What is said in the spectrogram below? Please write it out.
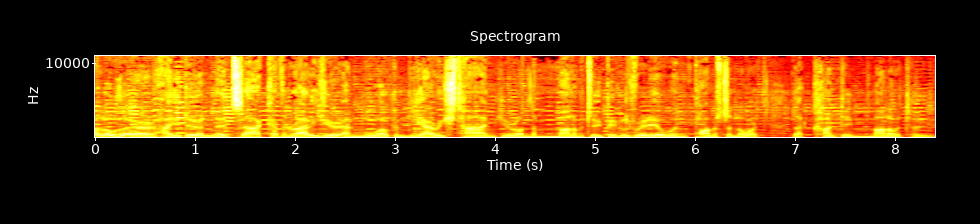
Hello there, how you doing? It's uh, Kevin Riley here, and welcome to Irish Time here on the Manawatu People's Radio in Palmerston North, the County Manawatu.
